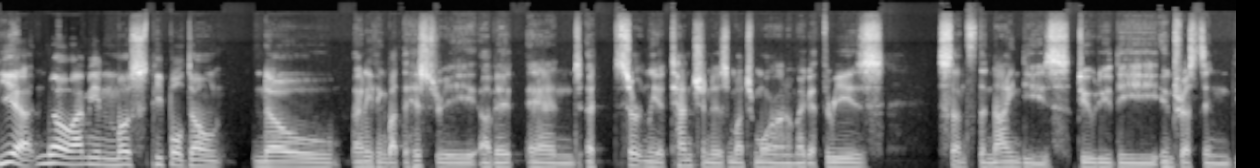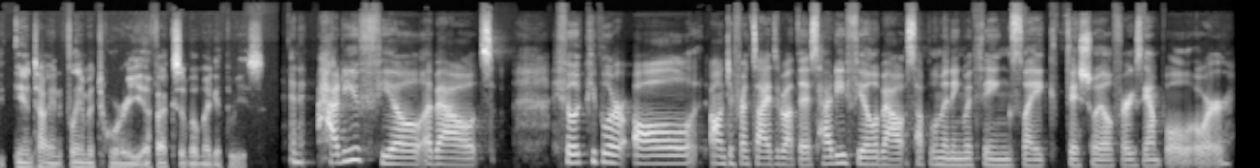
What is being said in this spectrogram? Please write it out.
Yeah, no, I mean, most people don't know anything about the history of it, and uh, certainly attention is much more on omega threes since the 90s due to the interest in anti-inflammatory effects of omega threes. And how do you feel about? I feel like people are all on different sides about this. How do you feel about supplementing with things like fish oil, for example, or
